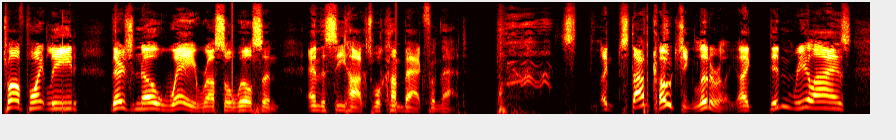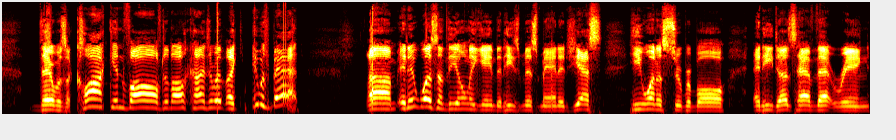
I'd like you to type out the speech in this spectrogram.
12 point lead. There's no way Russell Wilson and the Seahawks will come back from that. like, stop coaching, literally. Like, didn't realize there was a clock involved and all kinds of like it was bad. Um, and it wasn't the only game that he's mismanaged. Yes, he won a Super Bowl and he does have that ring.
